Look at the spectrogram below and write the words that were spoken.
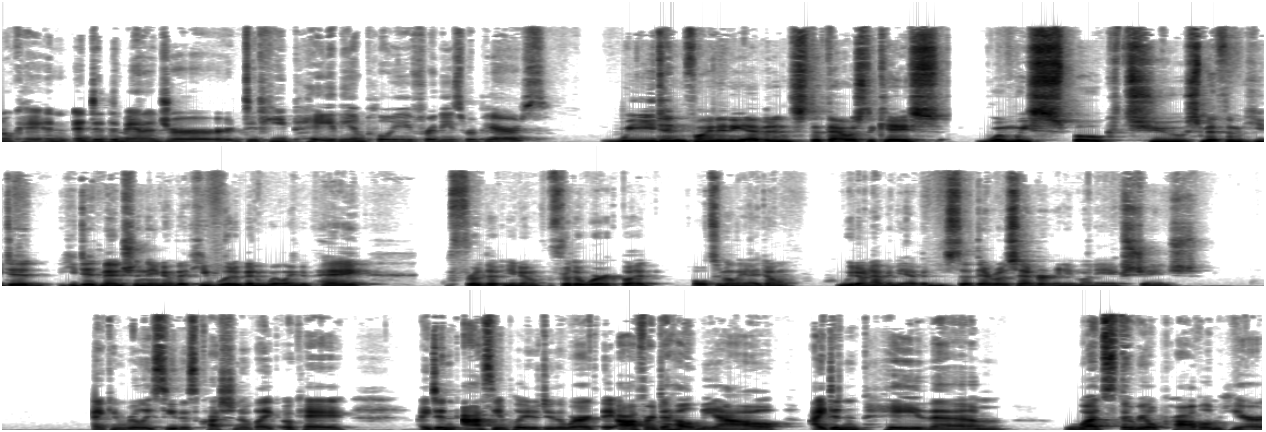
Okay, and, and did the manager did he pay the employee for these repairs? We didn't find any evidence that that was the case. When we spoke to Smitham, he did he did mention you know that he would have been willing to pay for the you know for the work, but ultimately, I don't we don't have any evidence that there was ever any money exchanged. I can really see this question of like, okay, I didn't ask the employee to do the work. They offered to help me out. I didn't pay them. What's the real problem here?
